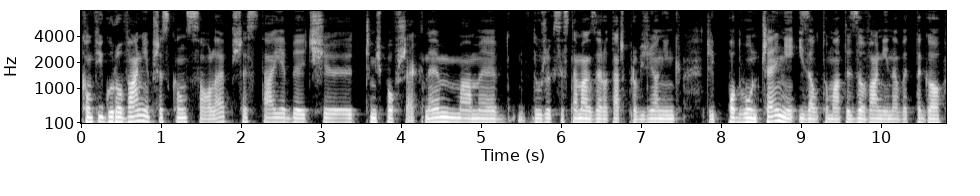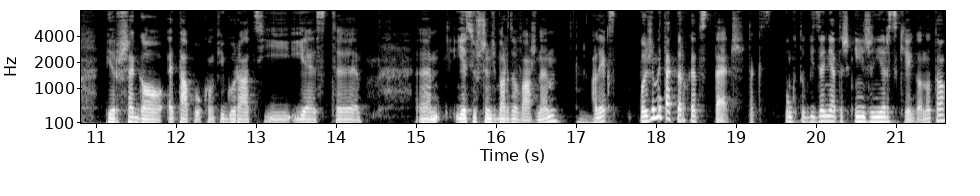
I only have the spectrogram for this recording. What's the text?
Konfigurowanie przez konsolę przestaje być e, czymś powszechnym. Mamy w dużych systemach Zero Touch Provisioning, czyli podłączenie i zautomatyzowanie nawet tego pierwszego etapu konfiguracji jest, e, jest już czymś bardzo ważnym. Ale jak spojrzymy tak trochę wstecz, tak z punktu widzenia też inżynierskiego, no to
